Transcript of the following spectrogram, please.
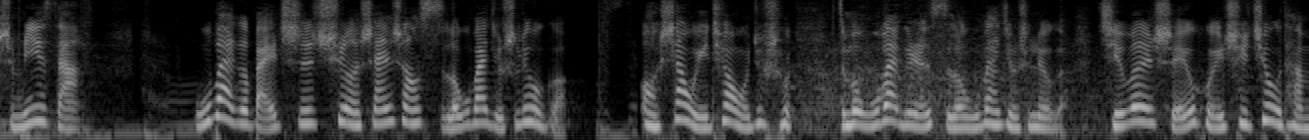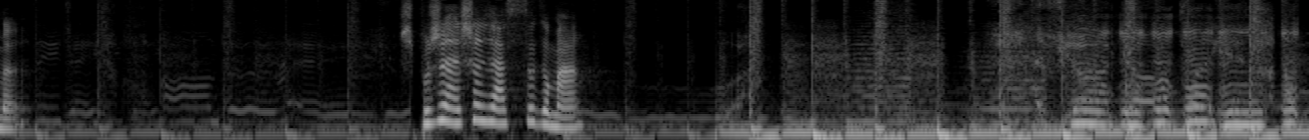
什么意思啊？五百个白痴去了山上，死了五百九十六个。哦，吓我一跳，我就说怎么五百个人死了五百九十六个？请问谁回去救他们？不是还剩下四个吗？嗯嗯嗯嗯嗯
